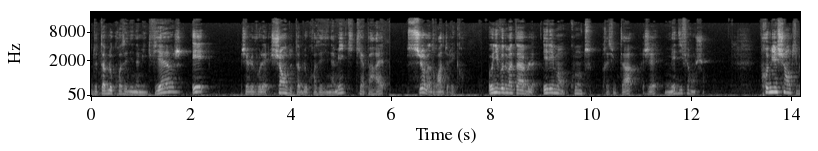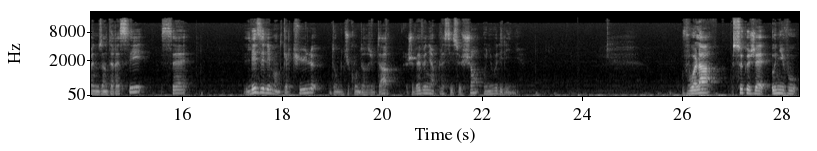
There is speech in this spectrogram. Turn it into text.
de tableau croisé dynamique vierge et j'ai le volet champ de tableau croisé dynamique qui apparaît sur la droite de l'écran. Au niveau de ma table éléments, compte, résultat, j'ai mes différents champs. Premier champ qui va nous intéresser, c'est les éléments de calcul donc du compte de résultat, je vais venir placer ce champ au niveau des lignes. Voilà ce que j'ai au niveau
